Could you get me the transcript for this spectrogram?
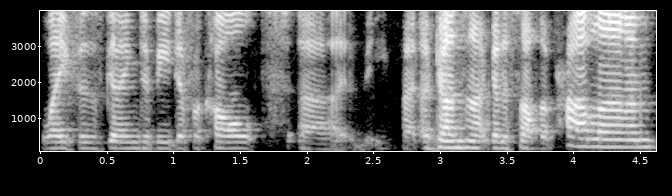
life is going to be difficult uh, but a gun's not going to solve the problem.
